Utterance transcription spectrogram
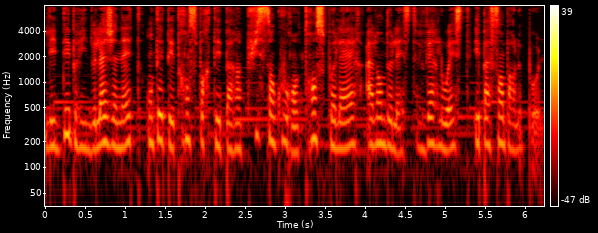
Les débris de la Jeannette ont été transportés par un puissant courant transpolaire allant de l'est vers l'ouest et passant par le pôle.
